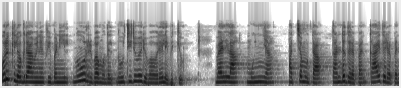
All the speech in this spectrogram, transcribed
ഒരു കിലോഗ്രാമിന് വിപണിയിൽ നൂറ് രൂപ മുതൽ നൂറ്റി രൂപ വരെ ലഭിക്കും. വെള്ള മുഞ്ഞ പച്ചമുട്ട തണ്ടുതുരപ്പൻ കായ്തുരപ്പൻ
